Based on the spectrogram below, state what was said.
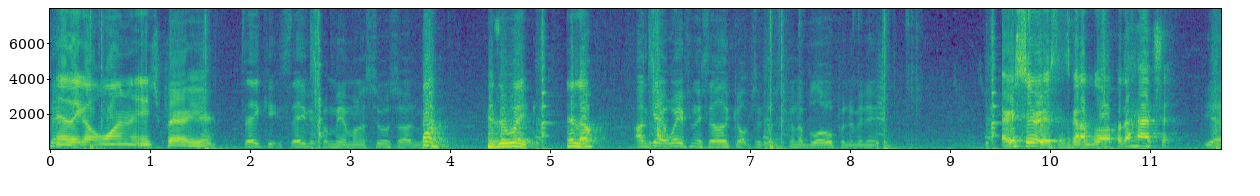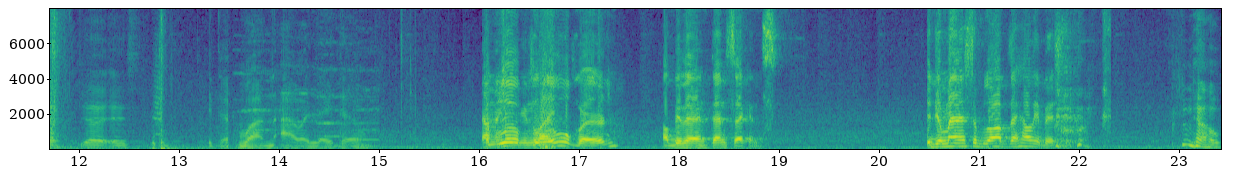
Yeah, they got one H barrier. Take it, save it from me. I'm on a suicide oh, mission. Oh, he's awake. Hello. I'd get away from this helicopter because it's gonna blow up in a minute. Are you serious? It's gonna blow up with a hatchet. Yeah, yeah, it is. One hour later. I Coming blew up in the like- little bird. I'll be there in 10 seconds. Did you manage to blow up the heli, bitch? no,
